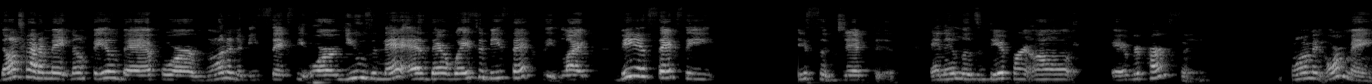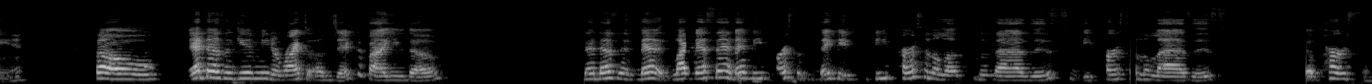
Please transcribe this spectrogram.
Don't try to make them feel bad for wanting to be sexy or using that as their way to be sexy. Like being sexy is subjective and it looks different on every person, woman or man. So that doesn't give me the right to objectify you though. That doesn't that like that said that deperson they de- depersonalizes depersonalizes the person.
